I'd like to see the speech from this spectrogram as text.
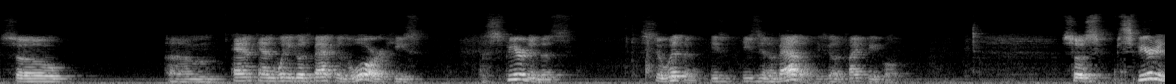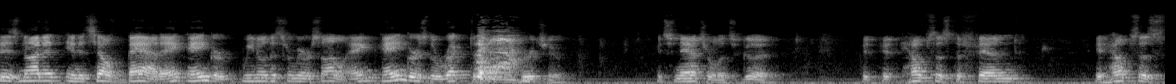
So, um, and and when he goes back to the war, he's the spiritedness still with him. He's he's in a battle. He's going to fight people. So spirited is not in, in itself bad. Ang- anger, we know this from Aristotle. Ang- anger is the rectifying virtue. It's natural. It's good. It, it helps us defend. It helps us.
